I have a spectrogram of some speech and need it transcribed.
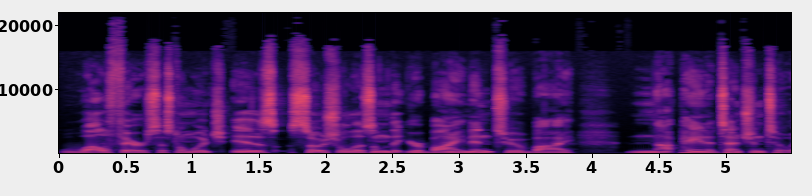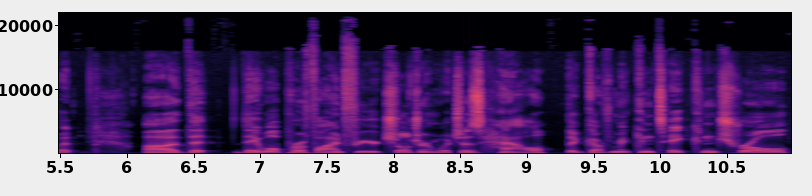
welfare system, which is socialism that you're buying into by not paying attention to it, uh, that they will provide for your children, which is how the government can take control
